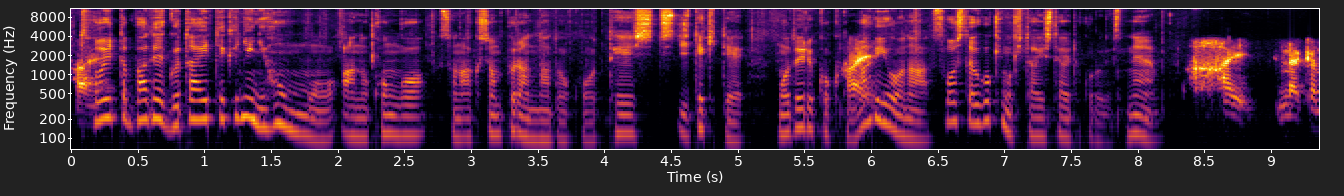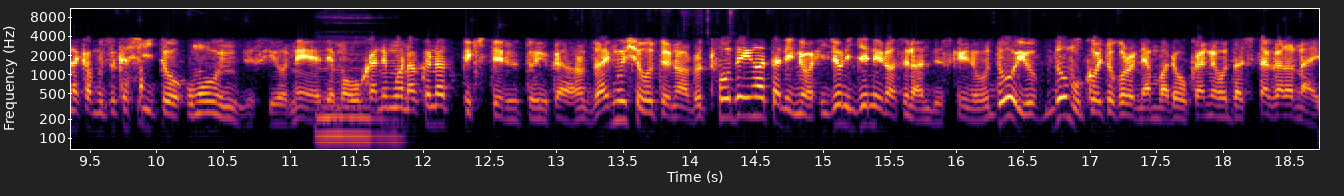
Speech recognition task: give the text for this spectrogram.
はい、そういった場で具体的に日本もあの今後、そのアクションプランなどをこう提示できて、モデル国となるような、はい、そうした動きも期待したいところですね。はい、なかなか難しいと思うんですよね、でもお金もなくなってきてるというか、あの財務省というのは、東電あたりには非常にジェネラスなんですけれども、どういうどうもこういうところにあんまりお金を出したがらない、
